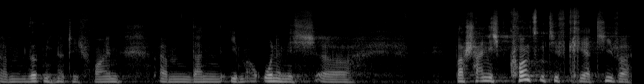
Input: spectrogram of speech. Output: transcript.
ähm, würde mich natürlich freuen, ähm, dann eben ohne mich äh, wahrscheinlich konstruktiv kreativer.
